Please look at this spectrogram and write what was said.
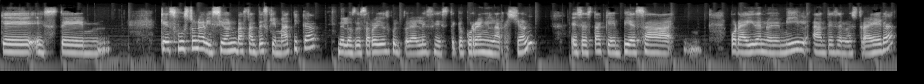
Que este que es justo una visión bastante esquemática de los desarrollos culturales este, que ocurren en la región. Es esta que empieza por ahí de 9000 antes de nuestra era,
